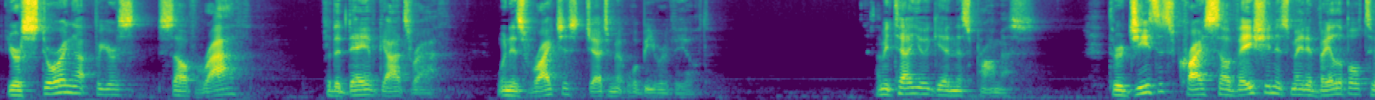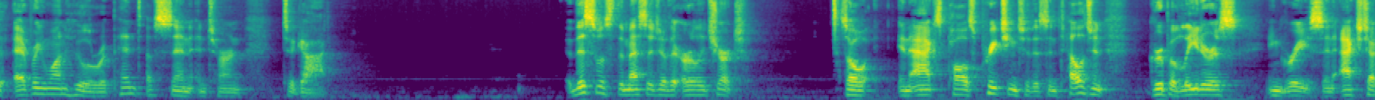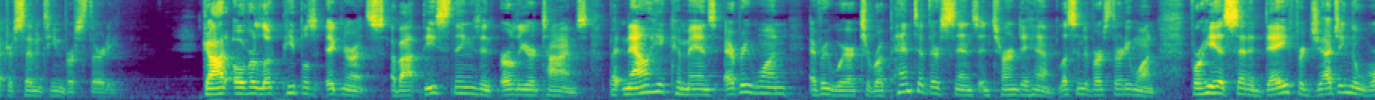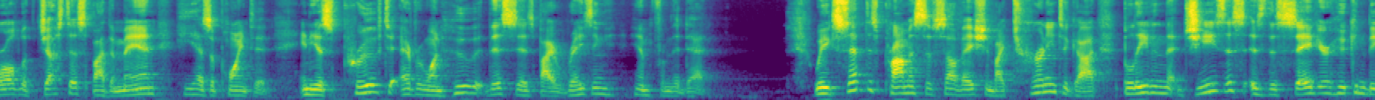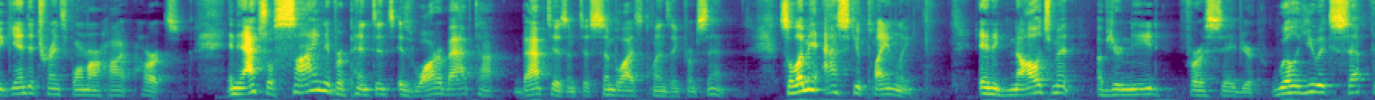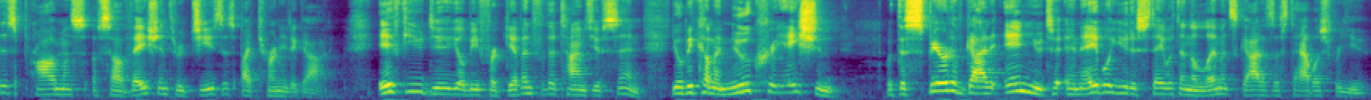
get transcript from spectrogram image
you're storing up for yourself wrath for the day of God's wrath, when his righteous judgment will be revealed. Let me tell you again this promise. Through Jesus Christ, salvation is made available to everyone who will repent of sin and turn to God. This was the message of the early church. So in Acts, Paul's preaching to this intelligent group of leaders in Greece in Acts chapter 17, verse 30. God overlooked people's ignorance about these things in earlier times, but now he commands everyone everywhere to repent of their sins and turn to him. Listen to verse 31. For he has set a day for judging the world with justice by the man he has appointed, and he has proved to everyone who this is by raising him from the dead. We accept this promise of salvation by turning to God, believing that Jesus is the Savior who can begin to transform our hearts. And the actual sign of repentance is water baptism to symbolize cleansing from sin. So let me ask you plainly in acknowledgement of your need for a Savior, will you accept this promise of salvation through Jesus by turning to God? If you do, you'll be forgiven for the times you've sinned. You'll become a new creation with the Spirit of God in you to enable you to stay within the limits God has established for you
